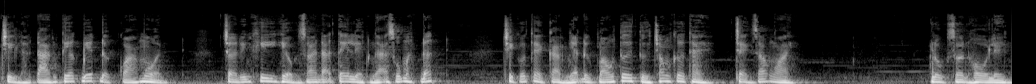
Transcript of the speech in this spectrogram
Chỉ là đáng tiếc biết được quá muộn. Chờ đến khi hiểu ra đã tê liệt ngã xuống mặt đất, Chỉ có thể cảm nhận được máu tươi từ trong cơ thể Chảy ra ngoài. Lục Sơn hồ lên.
